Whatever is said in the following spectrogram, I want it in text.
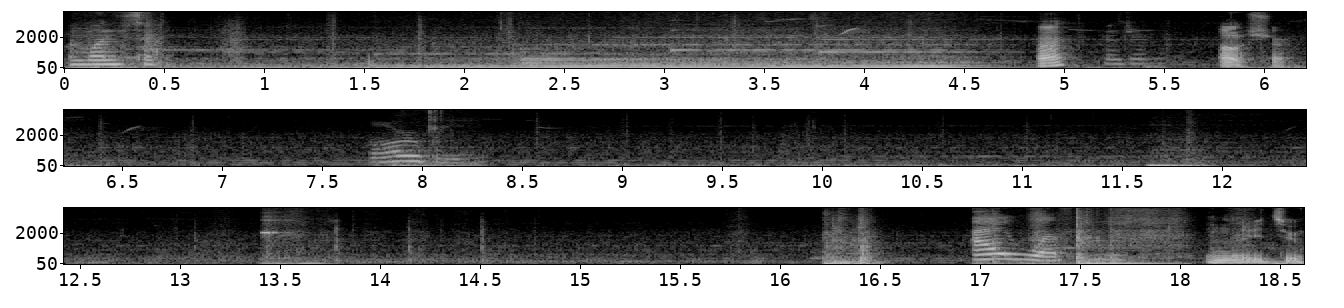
Um, one second. Huh? Oh, sure. Barbie. I love you. I you too.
